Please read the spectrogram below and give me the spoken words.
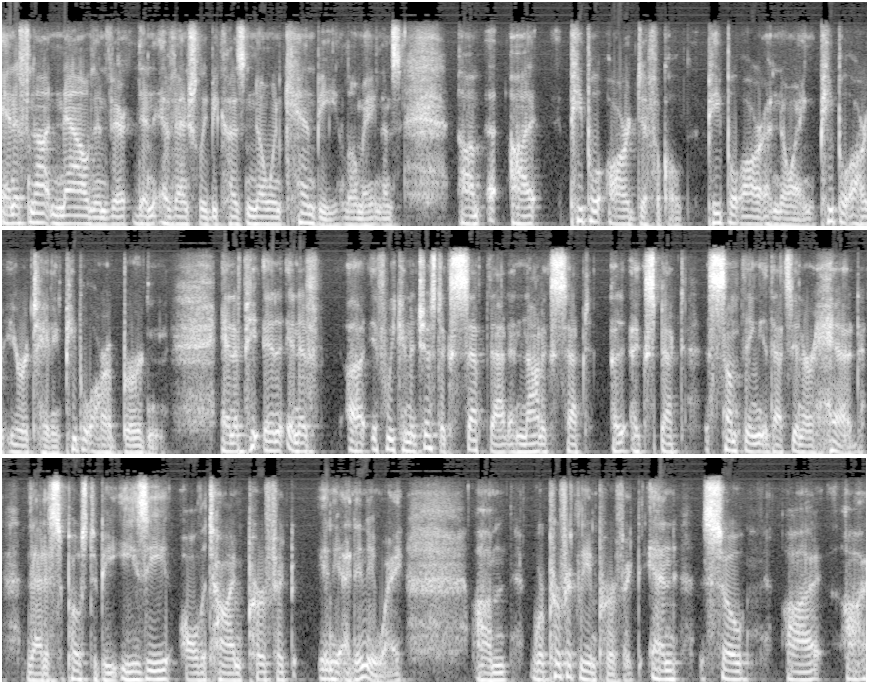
and if not now, then ver- then eventually, because no one can be low maintenance. Um, uh, people are difficult. People are annoying. People are irritating. People are a burden, and if and, and if uh, if we can just accept that and not accept uh, expect something that's in our head that is supposed to be easy all the time, perfect in, at any way, um, we're perfectly imperfect, and so. Uh, uh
